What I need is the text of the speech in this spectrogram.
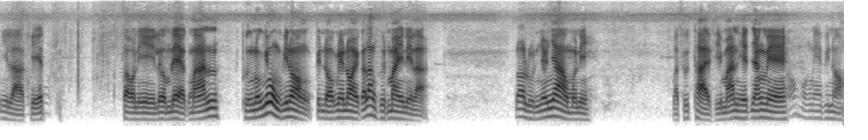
นี่ลาเฮ็ดเสาร์นี้เริ่มแรกมันผึ่งนกยุ่งพี่น้องเป็นดอกน้อยๆกำลังขึ้นใหม่นี่ล่ะรอหลุนยาวๆมานี่มาสุดท้ายสีมันเฮ็ดหยังแหน่เอาพวกแน่พี่น้อง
